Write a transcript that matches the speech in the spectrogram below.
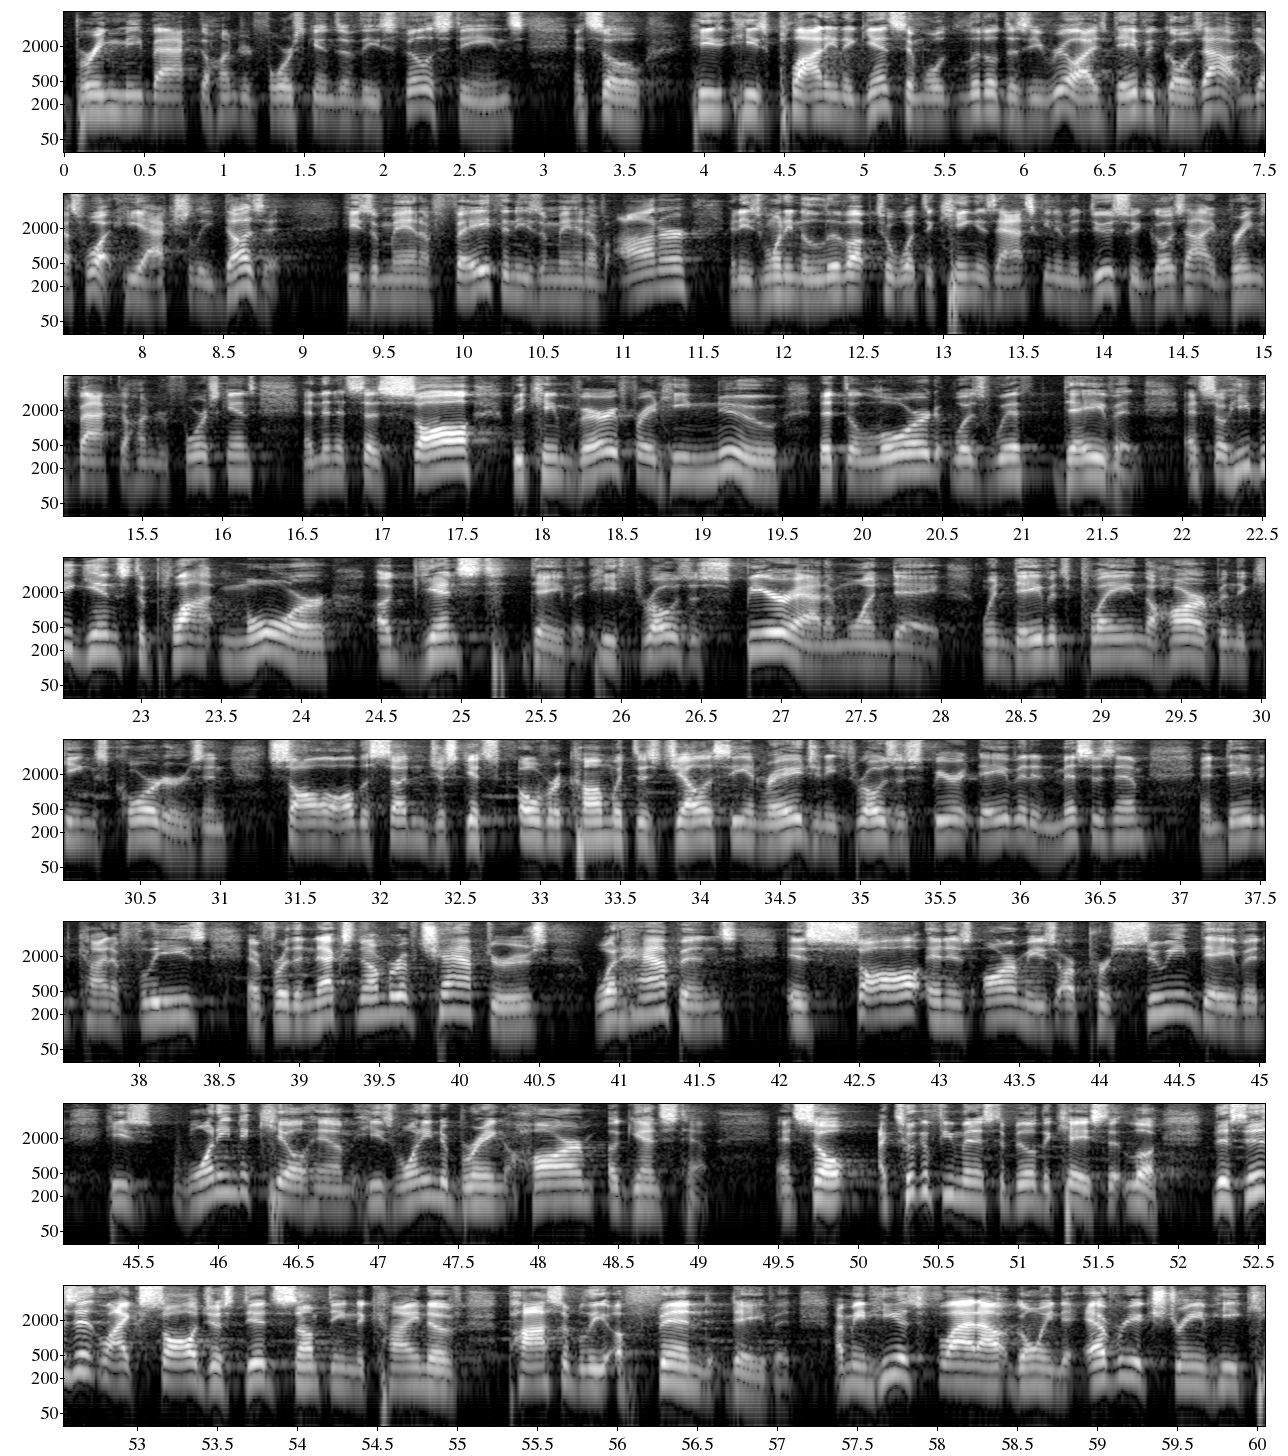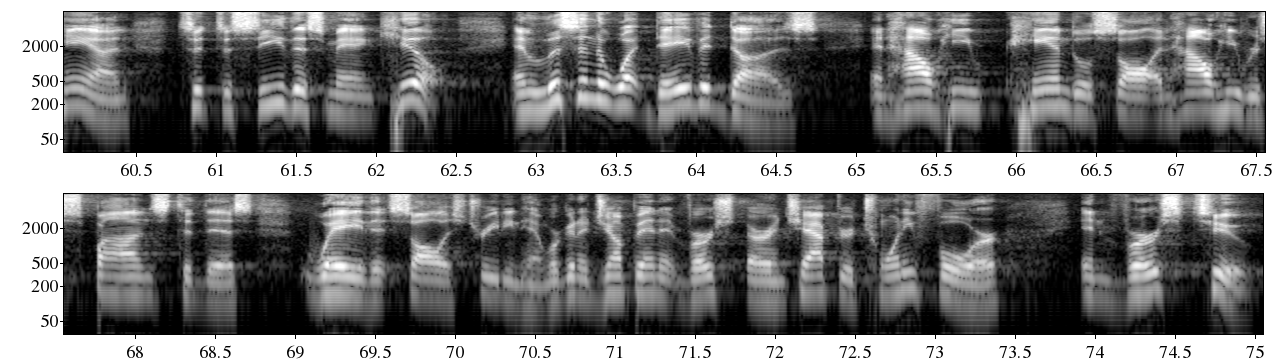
bring me back the hundred foreskins of these Philistines. And so he, he's plotting against him. Well, little does he realize David goes out, and guess what? He actually does it. He's a man of faith and he's a man of honor, and he's wanting to live up to what the king is asking him to do. So he goes out, he brings back the hundred foreskins, and then it says Saul became very afraid. He knew that the Lord was with David. And so he begins to plot more against David. He throws a spear at him one day when David's playing the harp in the king's quarters, and Saul all of a sudden just gets overcome with this jealousy and rage, and he throws a spear at David and misses him, and David kind of flees. And for the next number of chapters, what happens is Saul and his armies are pursuing David. He's wanting to kill him, he's wanting to bring harm against him. And so I took a few minutes to build the case that look, this isn't like Saul just did something to kind of possibly offend David. I mean, he is flat out going to every extreme he can to, to see this man killed. And listen to what David does and how he handles Saul and how he responds to this way that Saul is treating him. We're going to jump in at verse or in chapter 24 in verse 2.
